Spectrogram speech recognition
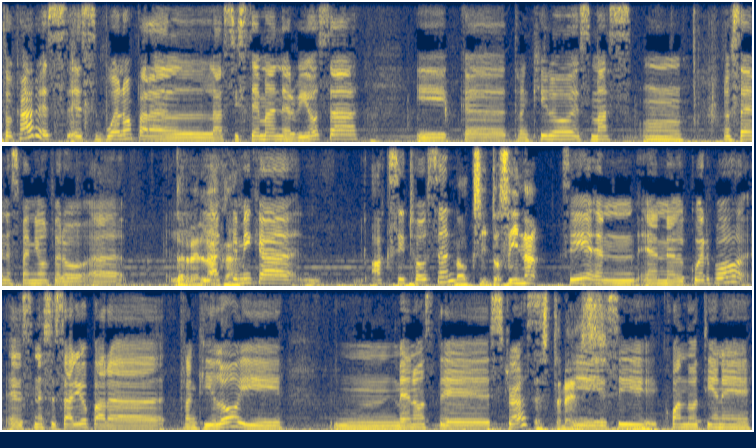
tocar es, es bueno para el sistema nerviosa y que tranquilo es más, mm, no sé en español, pero Te relaja. la química oxitocin. La oxitocina. Sí, en, en el cuerpo es necesario para tranquilo y menos de estrés. Estrés. Y sí, cuando tiene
